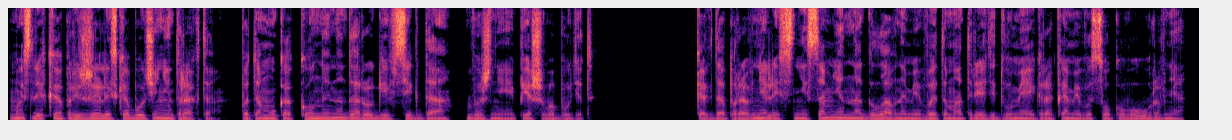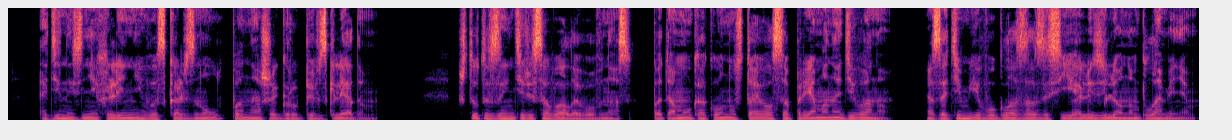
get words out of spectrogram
Мы слегка прижались к обочине тракта, потому как конный на дороге всегда важнее пешего будет. Когда поравнялись с несомненно главными в этом отряде двумя игроками высокого уровня, один из них лениво скользнул по нашей группе взглядом. Что-то заинтересовало его в нас, потому как он уставился прямо на дивану, а затем его глаза засияли зеленым пламенем.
